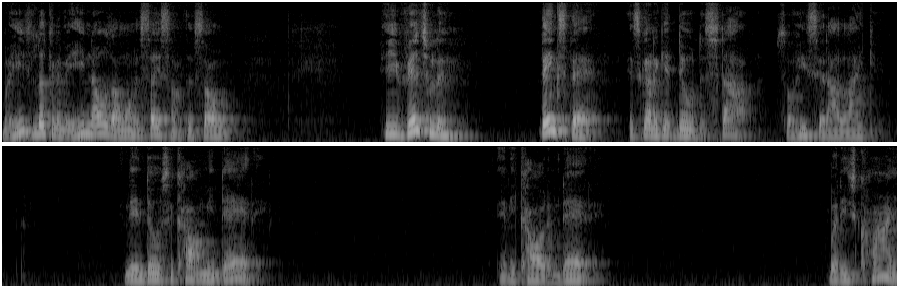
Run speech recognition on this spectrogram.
But he's looking at me. He knows I want to say something. So he eventually thinks that it's going to get dude to stop. So he said, I like it. And then dude said, call me daddy. And he called him daddy. But he's crying.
